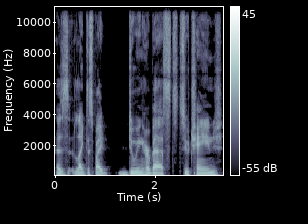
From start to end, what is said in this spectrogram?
has like, despite doing her best to change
